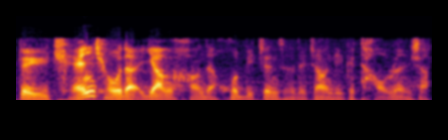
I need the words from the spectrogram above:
对于全球的央行的货币政策的这样的一个讨论上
